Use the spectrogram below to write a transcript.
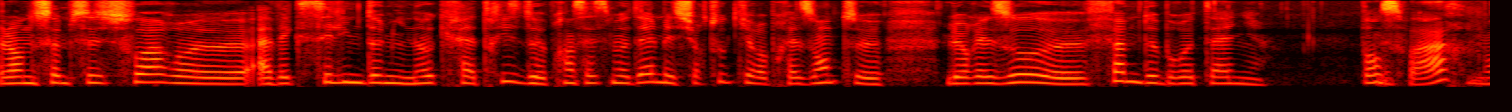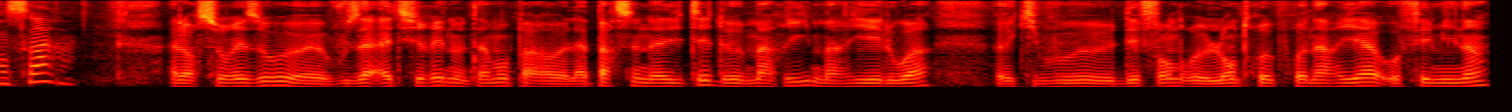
Alors nous sommes ce soir euh, avec Céline Domino, créatrice de Princesse Modèle, mais surtout qui représente euh, le réseau euh, Femmes de Bretagne. Bonsoir. Bonsoir. Alors ce réseau vous a attiré notamment par la personnalité de Marie, Marie-Éloi, qui veut défendre l'entrepreneuriat au féminin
